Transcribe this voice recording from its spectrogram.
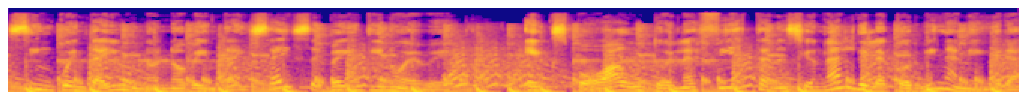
519629. Expo Auto en la Fiesta Nacional de la Corvina Negra.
